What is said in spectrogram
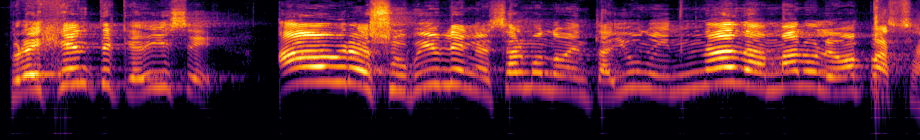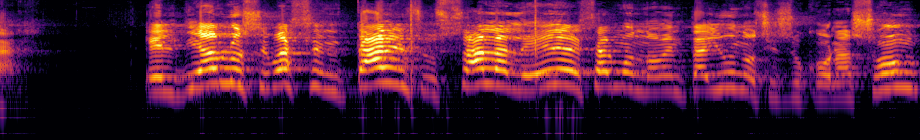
Pero hay gente que dice, abra su Biblia en el Salmo 91 y nada malo le va a pasar. El diablo se va a sentar en su sala a leer el Salmo 91 si su corazón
